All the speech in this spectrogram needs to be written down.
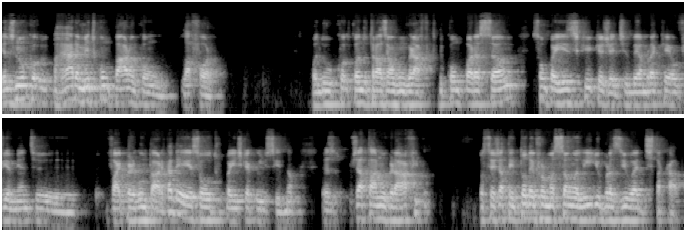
eles não raramente comparam com lá fora. Quando, quando trazem algum gráfico de comparação, são países que, que a gente lembra que obviamente vai perguntar: cadê esse outro país que é conhecido? Não, já está no gráfico, você já tem toda a informação ali e o Brasil é destacado.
